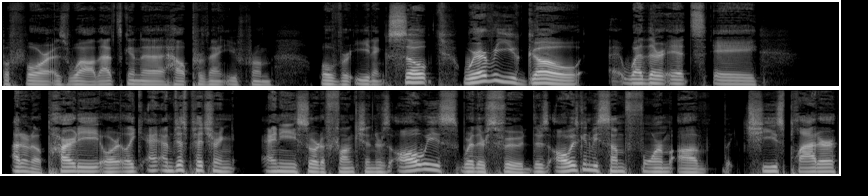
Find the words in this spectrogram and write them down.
before as well. That's going to help prevent you from overeating. So wherever you go, whether it's a I don't know, party or like I'm just picturing any sort of function, there's always where there's food, there's always going to be some form of like cheese platter.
